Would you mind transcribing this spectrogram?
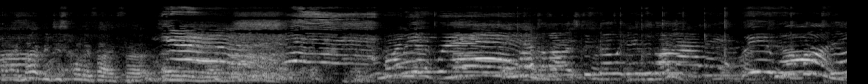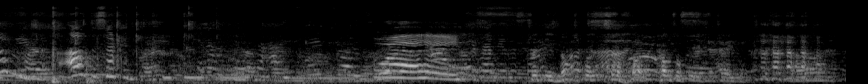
But it might be disqualified for owning one. We won! I was the second. Is not to put up, it comes off the edge of the table. Um,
